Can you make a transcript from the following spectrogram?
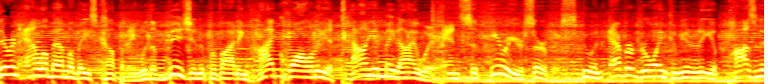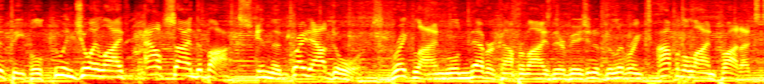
They're an Alabama based company with a vision of providing high quality Italian made eyewear and superior service to an ever growing community of positive people who enjoy life outside the box in the great outdoors. Brakeline will never compromise their vision of delivering top of the line products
